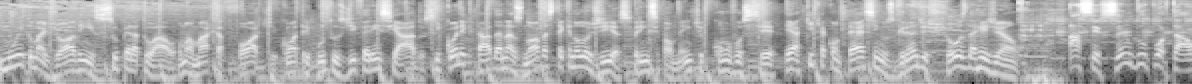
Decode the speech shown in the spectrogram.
Muito mais jovem e super atual. Uma marca forte, com atributos diferenciados e conectada nas novas tecnologias, principalmente com você. É aqui que acontecem os grandes shows da região. Acessando o portal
